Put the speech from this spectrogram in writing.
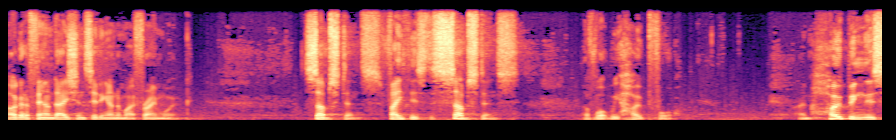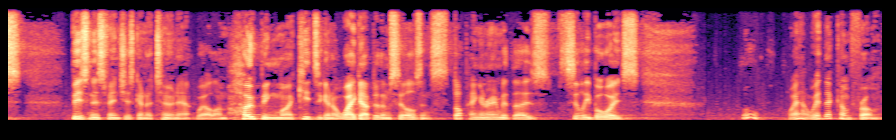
I've got a foundation sitting under my framework. Substance. Faith is the substance of what we hope for. I'm hoping this business venture is going to turn out well. I'm hoping my kids are going to wake up to themselves and stop hanging around with those silly boys. Oh, wow, where'd that come from?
